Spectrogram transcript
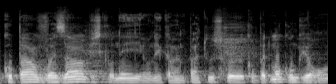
copains, voisins, puisqu'on est, on quand même pas tous complètement concurrents.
